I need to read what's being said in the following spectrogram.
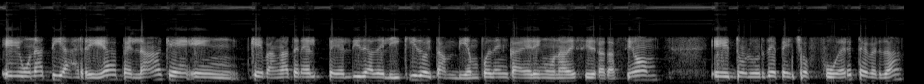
Eh, unas diarreas, ¿verdad? Que, en, que van a tener pérdida de líquido y también pueden caer en una deshidratación. Eh, dolor de pecho fuerte, ¿verdad?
